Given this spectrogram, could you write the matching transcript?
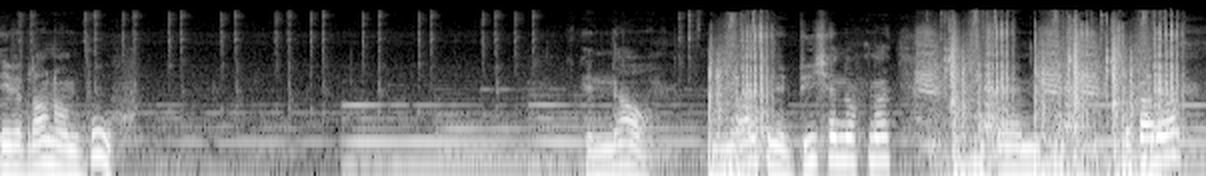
Ne, wir brauchen noch ein Buch. Genau. Das mit den Büchern nochmal? Ähm, Zuckerrohr.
